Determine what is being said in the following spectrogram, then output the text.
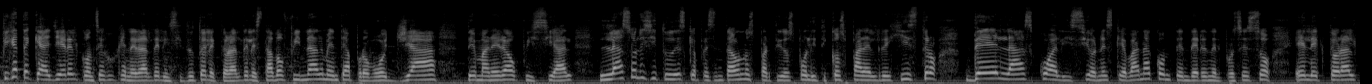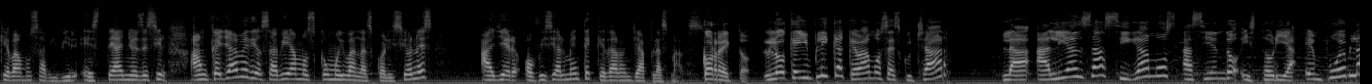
Fíjate que ayer el Consejo General del Instituto Electoral del Estado finalmente aprobó ya de manera oficial las solicitudes que presentaron los partidos políticos para el registro de las coaliciones que van a contender en el proceso electoral que vamos a vivir este año. Es decir, aunque ya medio sabíamos cómo iban las coaliciones, ayer oficialmente quedaron ya plasmadas. Correcto. Lo que implica que vamos a escuchar la alianza Sigamos haciendo historia en Puebla.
